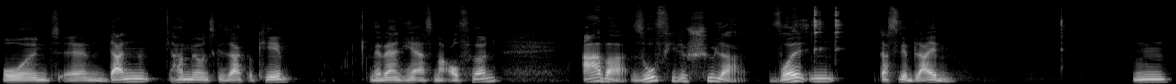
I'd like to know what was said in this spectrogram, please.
Und ähm, dann haben wir uns gesagt, okay, wir werden hier erstmal aufhören. Aber so viele Schüler wollten, dass wir bleiben. Hm.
